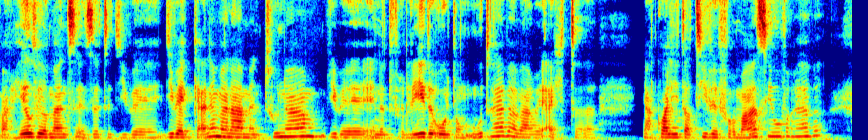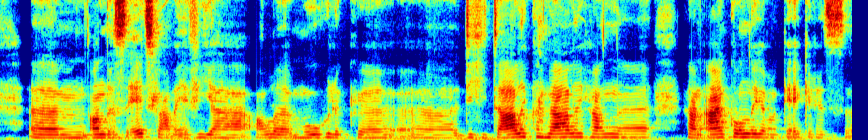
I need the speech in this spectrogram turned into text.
waar heel veel mensen in zitten die wij, die wij kennen, met naam en toenaam. Die wij in het verleden ooit ontmoet hebben. Waar wij echt ja, kwalitatieve informatie over hebben. Um, anderzijds gaan wij via alle mogelijke uh, digitale kanalen gaan, uh, gaan aankondigen van kijk, er is, uh,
